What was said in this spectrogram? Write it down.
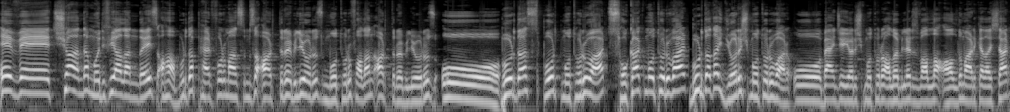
Evet şu anda modifiye alandayız. Aha burada performansımızı arttırabiliyoruz. Motoru falan arttırabiliyoruz. Oo burada sport motoru var. Sokak motoru var. Burada da yarış motoru var. Oo bence yarış motoru alabiliriz. Vallahi aldım arkadaşlar.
